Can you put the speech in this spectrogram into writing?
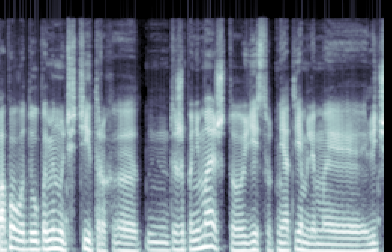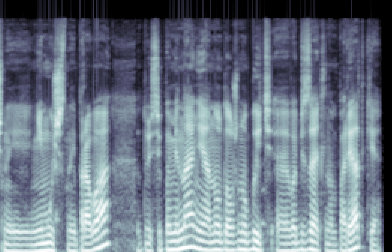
По поводу упомянуть в титрах, э, ты же понимаешь, что есть вот неотъемлемые личные неимущественные права, то есть упоминание, оно должно быть э, в обязательном порядке,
